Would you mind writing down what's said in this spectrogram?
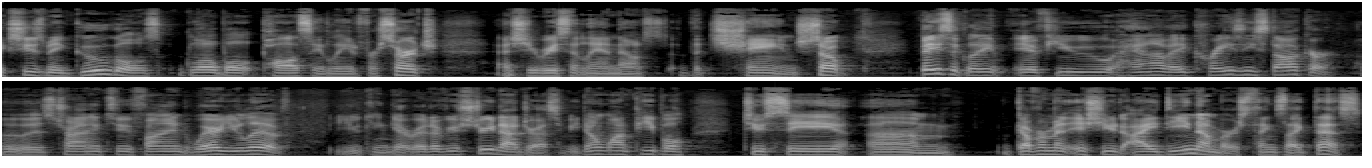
excuse me, Google's global policy lead for search, as she recently announced the change. So basically, if you have a crazy stalker who is trying to find where you live, you can get rid of your street address. If you don't want people to see um, government issued ID numbers, things like this,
